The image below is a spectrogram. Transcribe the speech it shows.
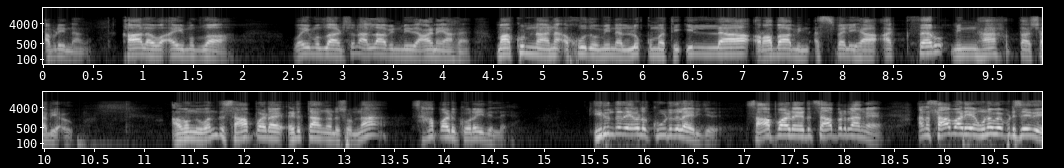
அப்படின்னாங்க. கால ஐமுல்லா வைமுல்லான்னு சொன்ன அல்லாவின் மீது ஆணையாக. மா குன்னான அஹூது மின் அல்லுக்குமதி இல்லா ரபா மின் அஸ்வலிஹா அக்தர் மின்ஹா ஹத்தா ஷபியு அவங்க வந்து சாப்பாடை எடுத்தாங்கன்னு சொன்னா சாப்பாடு குறையுதில்லை. இருந்ததை எவ்வளவு கூடுதலா இருக்குது சாப்பாடு எடுத்து சாப்பிடுறாங்க. ஆனா சாப்பாடு என் உணவு எப்படி செய்யுது?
